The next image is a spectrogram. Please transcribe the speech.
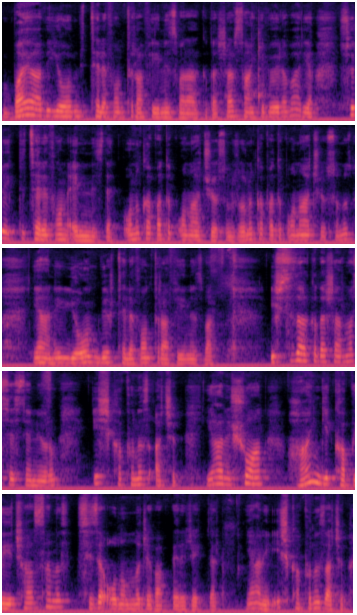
Bayağı bir yoğun bir telefon trafiğiniz var arkadaşlar. Sanki böyle var ya sürekli telefon elinizde. Onu kapatıp onu açıyorsunuz. Onu kapatıp onu açıyorsunuz. Yani yoğun bir telefon trafiğiniz var. İşsiz arkadaşlarıma sesleniyorum. İş kapınız açık. Yani şu an hangi kapıyı çalsanız size olumlu cevap verecekler. Yani iş kapınız açık.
